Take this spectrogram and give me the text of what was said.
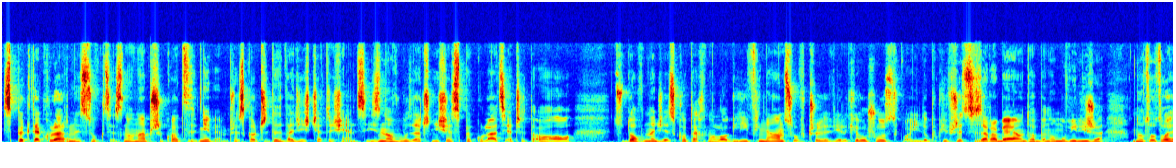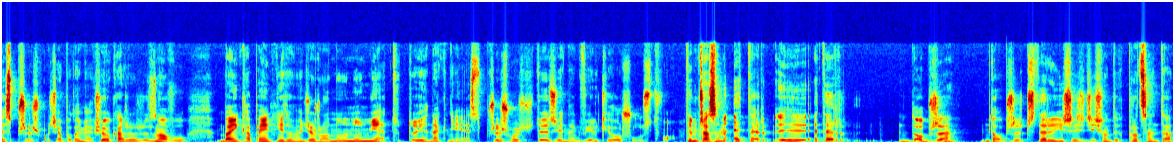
spektakularny sukces. No na przykład, nie wiem, przeskoczy te 20 tysięcy i znowu zacznie się spekulacja, czy to cudowne dziecko technologii i finansów, czy wielkie oszustwo. I dopóki wszyscy zarabiają, to będą mówili, że no to to jest przyszłość. A potem jak się okaże, że znowu bańka pęknie, to będzie, że no, no nie, to, to jednak nie jest przyszłość, to jest jednak wielkie oszustwo. Tymczasem Ether. Y, Ether dobrze, dobrze, 4,6%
